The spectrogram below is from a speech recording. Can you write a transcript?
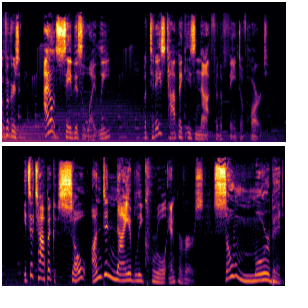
Bunkfuckers, I don't say this lightly, but today's topic is not for the faint of heart. It's a topic so undeniably cruel and perverse, so morbid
